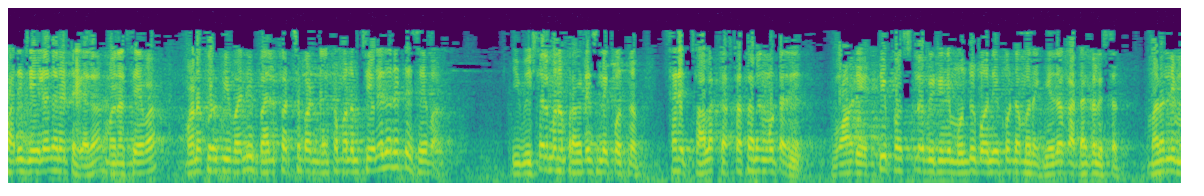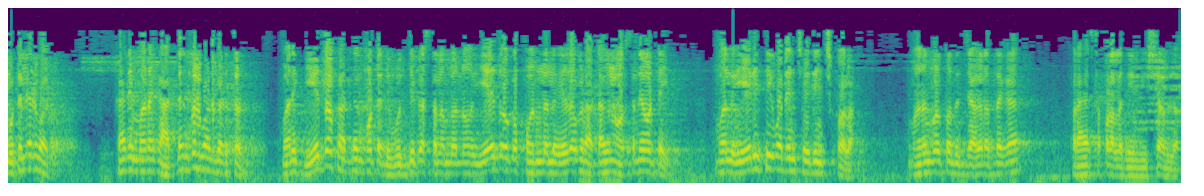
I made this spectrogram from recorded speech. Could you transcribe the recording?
పని చేయలేదన్నట్టే కదా మన సేవ? మన కొరకు ఇవన్నీ బయలుపరచబడినాక మనం చేయలేదన్నట్టే సేవ. ఈ విషయాలు మనం ప్రకటించలేకపోతున్నాం. సరే చాలా కష్టతరంగా ఉంటది. వాడు ఎట్టి పరిస్థితుల్లో వీటిని ముందు పోనీయకుండా మనకి ఏదో ఒక అడ్డంకులు ఇస్తాడు. మనల్ని ముట్టలేడు వాడు. కానీ మనకి అడ్డంకులు వాడు పెడతాడు. మనకి ఏదో ఒక అడ్డంకు ఉంటుంది. ఉద్యోగ స్థలంలోనో ఏదో ఒక పనులలో ఏదో ఒక అడ్డంకులు వస్తూనే ఉంటాయి. మనం ఏ రీతిగా వాటిని ఛేదించుకోవాలా? మనం కూడా కొంత జాగ్రత్తగా ప్రయాసపడాలి దీని విషయంలో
